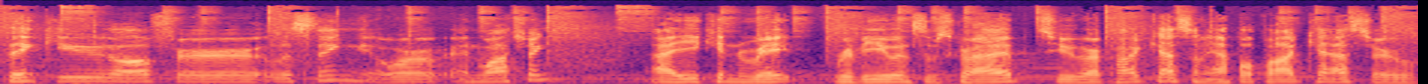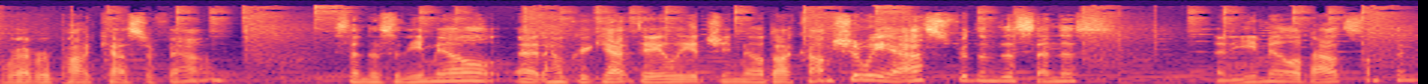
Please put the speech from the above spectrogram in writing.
Thank you all for listening or and watching. Uh, you can rate, review, and subscribe to our podcast on Apple Podcasts or wherever podcasts are found. Send us an email at hungrycatdaily at gmail.com. Should we ask for them to send us an email about something?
